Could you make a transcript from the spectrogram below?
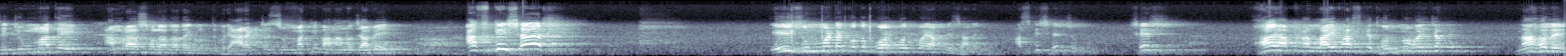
যে জুম্মাতে আমরা সলাত আদায় করতে পারি। আরেকটা জুম্মা কি বানানো যাবে? আজকেই শেষ! এই জুম্মাটা কত বরকতময় আপনি জানেন। আজকে শেষ জুম্মা। শেষ। হয় আপনার লাইফ আজকে ধন্য হয়ে যাবে, না হলে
